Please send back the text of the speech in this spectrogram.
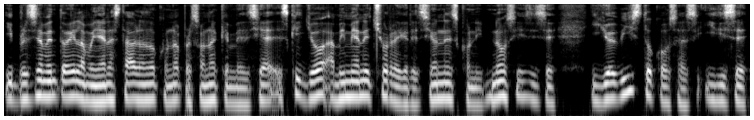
Y precisamente hoy en la mañana estaba hablando con una persona que me decía, es que yo, a mí me han hecho regresiones con hipnosis, dice, y yo he visto cosas, y dice,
